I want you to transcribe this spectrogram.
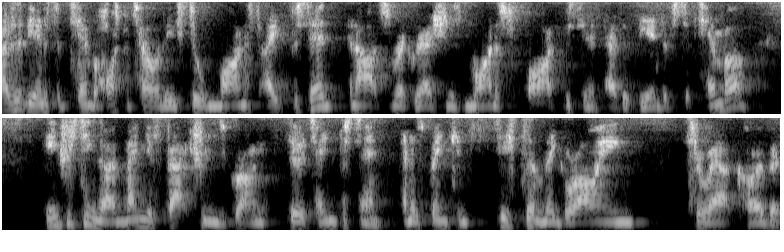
as at the end of September, hospitality is still minus 8% and arts and recreation is minus 5% as at the end of September. Interesting though, manufacturing is growing at 13% and has been consistently growing throughout COVID.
